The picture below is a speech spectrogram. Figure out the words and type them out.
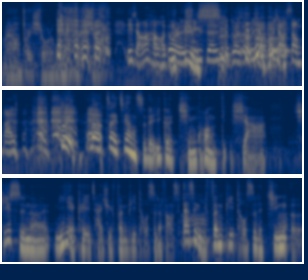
我要退休了，我要退休了。你讲到好好多人心声，很多人都不想不想上班了。对，那在这样子的一个情况底下，其实呢，你也可以采取分批投资的方式，但是你分批投资的金额。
